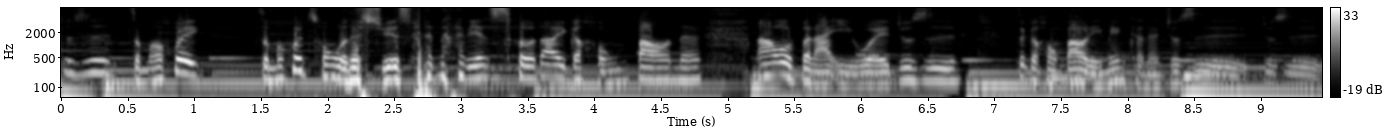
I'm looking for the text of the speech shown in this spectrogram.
就是怎么会怎么会从我的学生那边收到一个红包呢？然后我本来以为就是这个红包里面可能就是就是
